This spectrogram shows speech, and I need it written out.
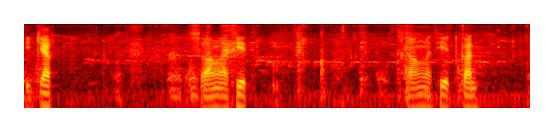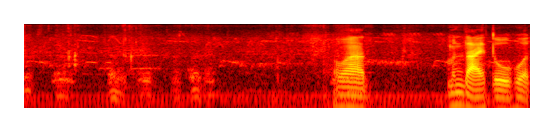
อีกจักสองอาทิตย์สองอาทิตย์ก่อนเพราะว่า มันหลายตัวหด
